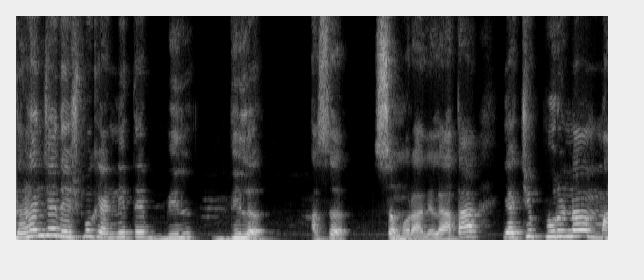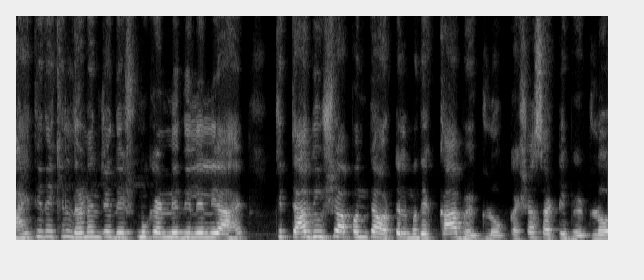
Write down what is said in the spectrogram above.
धनंजय देशमुख यांनी ते बिल दिलं असं समोर आलेलं आहे. आता याची पूर्ण माहिती देखील धनंजय देशमुख यांनी दिलेली आहे की त्या दिवशी आपण त्या हॉटेलमध्ये का भेटलो कशासाठी भेटलो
